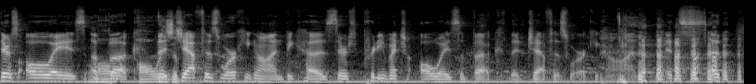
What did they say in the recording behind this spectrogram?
there's always a Al- book always that a Jeff book. is working on because there's pretty much always a book that Jeff is working on. it's a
